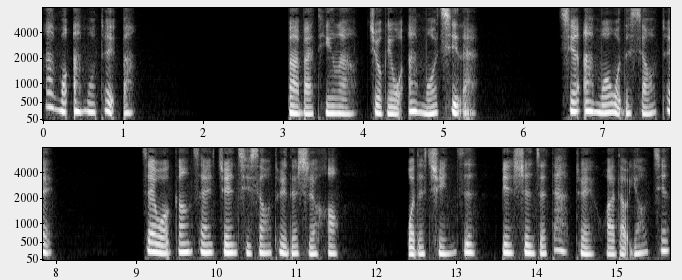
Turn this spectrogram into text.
按摩按摩腿吧。爸爸听了就给我按摩起来，先按摩我的小腿。在我刚才卷起小腿的时候，我的裙子便顺着大腿滑到腰间。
